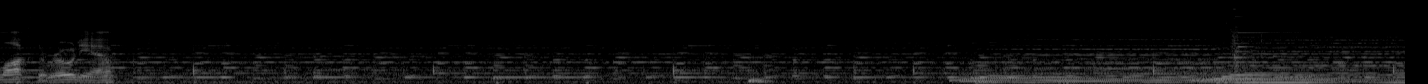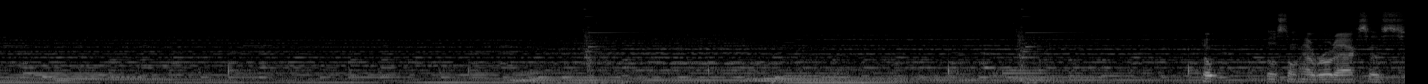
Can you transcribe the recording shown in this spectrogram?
Block the road? Yeah. Nope. those don't have road access.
